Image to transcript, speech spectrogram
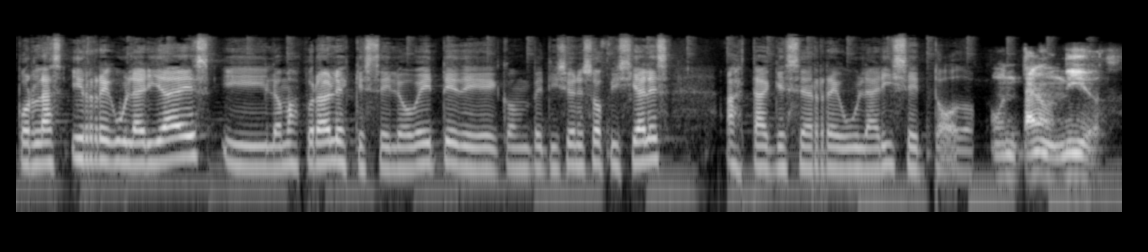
por las irregularidades y lo más probable es que se lo vete de competiciones oficiales hasta que se regularice todo. Un, tan hundidos.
